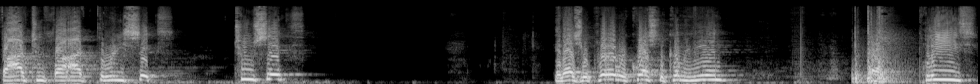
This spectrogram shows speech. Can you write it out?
525 3626. And as your prayer requests are coming in, uh, please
